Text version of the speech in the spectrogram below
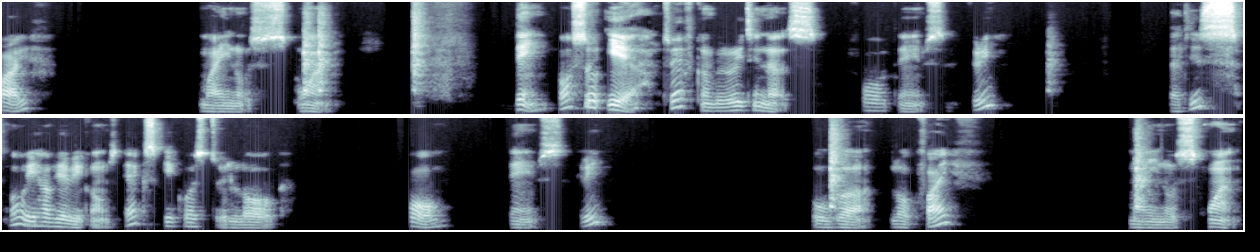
5 minus 1. Then, also here, 12 can be written as 4 times 3 that is, what we have here becomes x equals to log 4 times 3 over log 5 minus 1.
